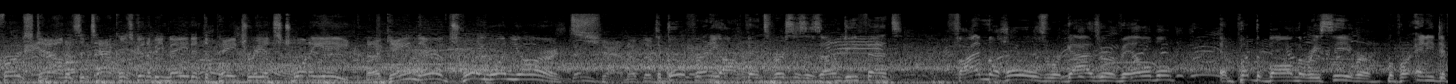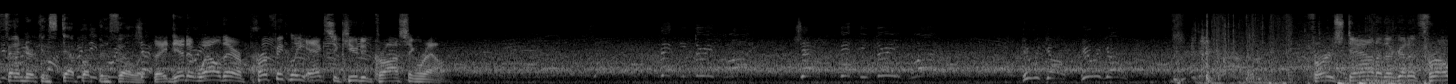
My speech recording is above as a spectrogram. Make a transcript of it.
first down as the tackle is going to be made at the Patriots' 28. A gain there of 21 yards. The goal for any offense versus his own defense, find the holes where guys are available and put the ball on the receiver before any defender can step up and fill it. They did it well there. Perfectly executed crossing route. Here we go. Here we go. First down, and they're going to throw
